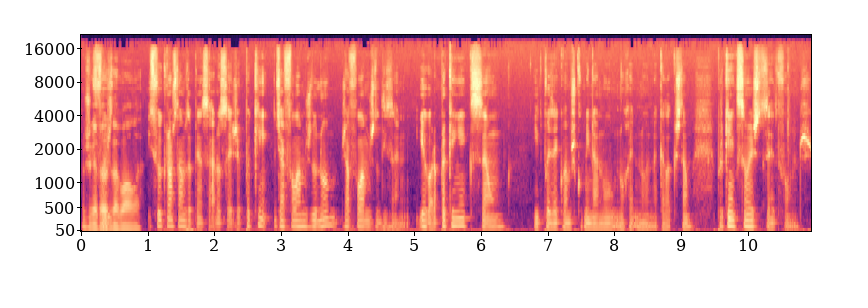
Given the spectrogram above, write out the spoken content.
Os jogadores Foi- da bola. Isso foi o que nós estávamos a pensar. Ou seja, para quem. Já falámos do nome, já falámos do design. E agora, para quem é que são. E depois é que vamos culminar no, no- naquela questão. Para quem é que são estes headphones?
